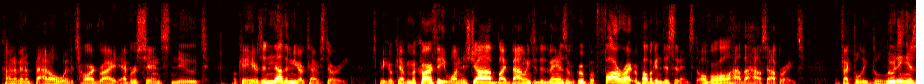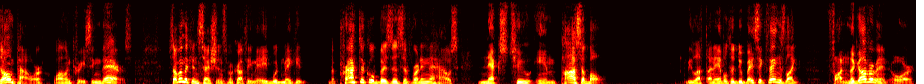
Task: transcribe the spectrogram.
kind of in a battle with its hard right ever since Newt. Okay, here's another New York Times story. Speaker Kevin McCarthy won his job by bowing to the demands of a group of far right Republican dissidents to overhaul how the House operates, effectively diluting his own power while increasing theirs. Some of the concessions McCarthy made would make it the practical business of running the House next to impossible. Be left unable to do basic things like fund the government or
